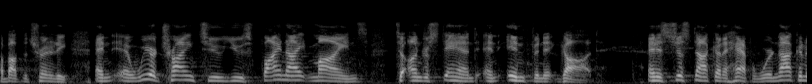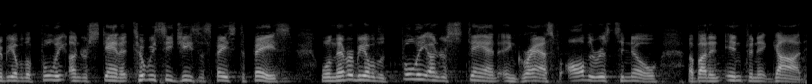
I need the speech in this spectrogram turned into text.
about the Trinity. And, and we are trying to use finite minds to understand an infinite God. And it's just not going to happen. We're not going to be able to fully understand it till we see Jesus face to face. We'll never be able to fully understand and grasp all there is to know about an infinite God.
